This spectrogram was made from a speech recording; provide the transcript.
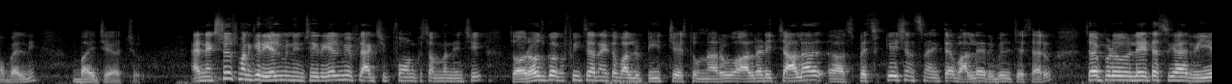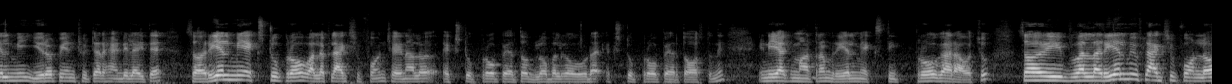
మొబైల్ని బై చేయొచ్చు. అండ్ నెక్స్ట్ న్యూస్ మనకి రియల్మీ నుంచి రియల్మీ ఫ్లాగ్షిప్ ఫోన్కి సంబంధించి. సో రోజుకి ఒక ఫీచర్ని అయితే వాళ్ళు టీచ్ చేస్తున్నారు. ఆల్రెడీ చాలా స్పెసిఫికేషన్స్ని అయితే వాళ్ళే రివీల్ చేశారు. సో ఇప్పుడు లేటెస్ట్గా రియల్మీ యూరోపియన్ ట్విట్టర్ హ్యాండిల్ అయితే so Realme X two pro వాళ్ళ ఫ్లాగ్షిప్ ఫోన్ చైనాలో ఎక్స్ టూ ప్రో పేరుతో గ్లోబల్గా కూడా ఎక్స్ టూ ప్రో పేరుతో వస్తుంది. ఇండియాకి మాత్రం రియల్మీ ఎక్స్ టీ ప్రోగా రావచ్చు. సో ఈ వాళ్ళ రియల్మీ ఫ్లాగ్షిప్ ఫోన్లో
